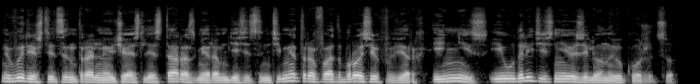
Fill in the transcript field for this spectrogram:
Вырежьте центральную часть листа размером 10 см, отбросив вверх и низ, и удалите с нее зеленую кожицу.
